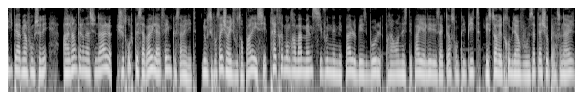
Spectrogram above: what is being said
hyper bien fonctionné. À l'international, je trouve que ça a eu la fame que ça mérite. Donc c'est pour ça que j'ai envie de vous en parler ici. Très très bon drama, même si vous n'aimez pas le baseball, vraiment n'hésitez pas à y aller, les acteurs sont pépites, l'histoire est trop bien, vous vous attachez au personnage,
